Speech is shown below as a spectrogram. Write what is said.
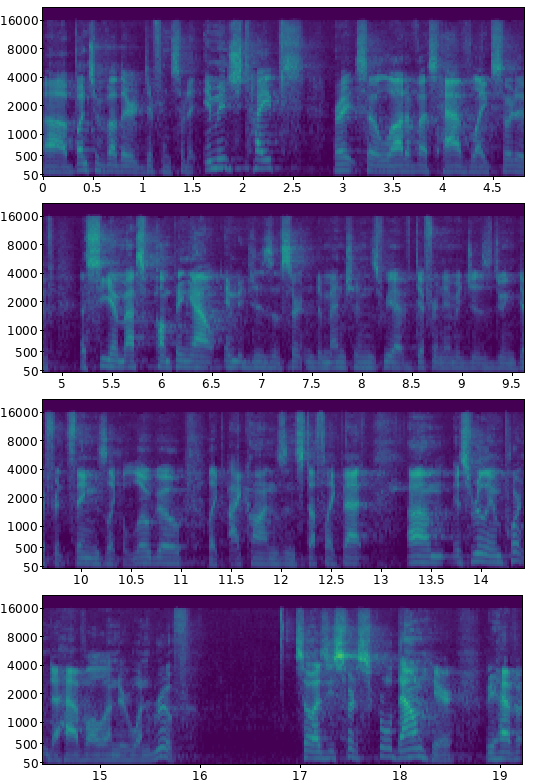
a bunch of other different sort of image types, right? So a lot of us have like sort of a CMS pumping out images of certain dimensions. We have different images doing different things like a logo, like icons and stuff like that. Um, it's really important to have all under one roof. So as you sort of scroll down here, we have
